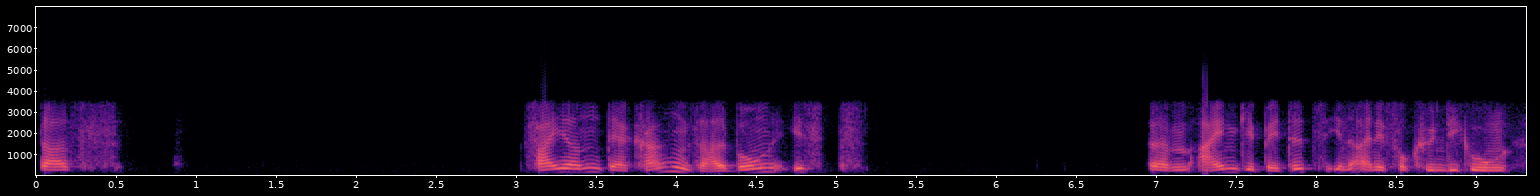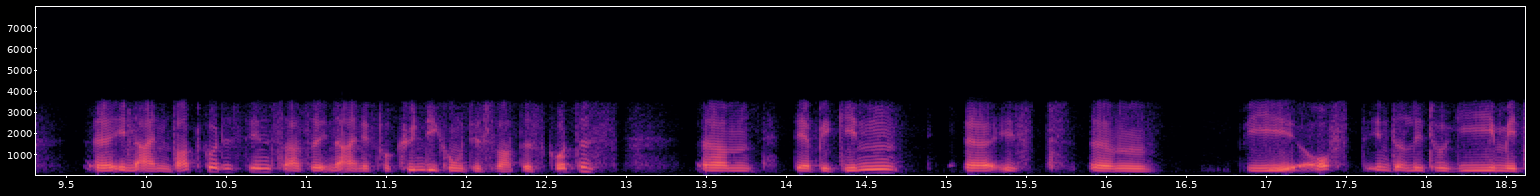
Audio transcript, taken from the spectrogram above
das Feiern der Krankensalbung ist ähm, eingebettet in eine Verkündigung, in einen Wortgottesdienst, also in eine Verkündigung des Wortes Gottes. Ähm, der Beginn äh, ist ähm, wie oft in der Liturgie mit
